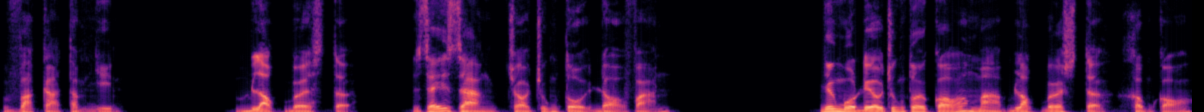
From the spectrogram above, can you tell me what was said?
và cả tầm nhìn. Blockbuster dễ dàng cho chúng tôi đò ván. Nhưng một điều chúng tôi có mà Blockbuster không có.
